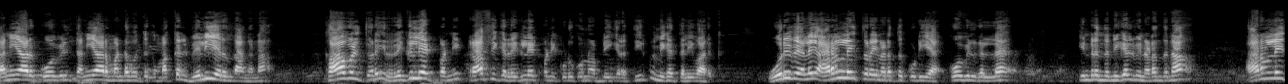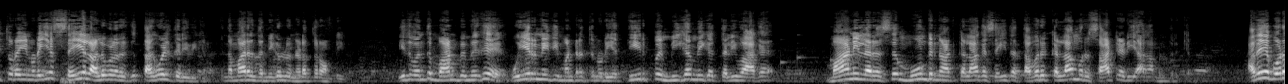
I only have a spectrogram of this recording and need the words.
தனியார் கோவில் தனியார் மண்டபத்துக்கு மக்கள் வெளியே இருந்தாங்கன்னா காவல்துறை ரெகுலேட் பண்ணி டிராபிக்கை ரெகுலேட் பண்ணி கொடுக்கணும் அப்படிங்கிற தீர்ப்பு மிக தெளிவா இருக்கு. ஒருவேளை அறநிலைத்துறை நடத்தக்கூடிய கோவில்கள்ல இன்று இந்த நிகழ்வு நடந்தனா அறநிலைத்துறையினுடைய செயல் அலுவலருக்கு தகவல் தெரிவிக்கணும். இந்த மாதிரி இந்த நிகழ்வு நடத்துறோம் அப்படின்னு. இது வந்து மாண்புமிகு உயர்நீதிமன்றத்தினுடைய தீர்ப்பு மிக மிக தெளிவாக மாநில அரசு மூன்று நாட்களாக செய்த தவறுக்கெல்லாம் ஒரு சாட்டடியாக அமைந்திருக்கிறது அதே போல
